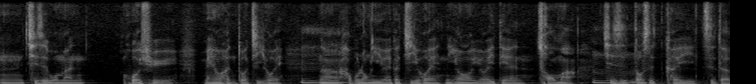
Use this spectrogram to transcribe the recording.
嗯，其实我们或许没有很多机会，嗯，那好不容易有一个机会，你又有一点筹码，其实都是可以值得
